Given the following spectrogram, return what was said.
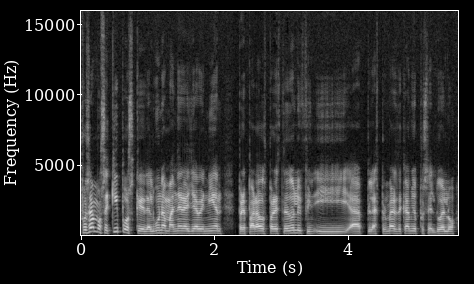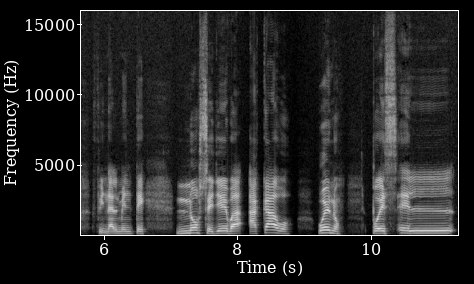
Pues ambos equipos que de alguna manera ya venían preparados para este duelo y, a las primeras de cambio, pues el duelo finalmente no se lleva a cabo. Bueno, pues el,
